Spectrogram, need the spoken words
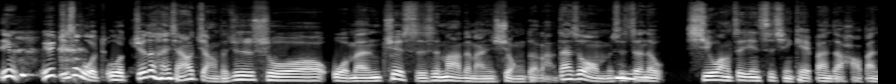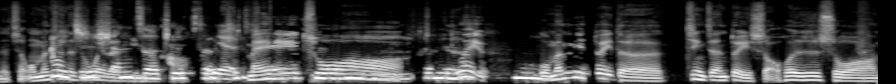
因为因为其实我我觉得很想要讲的就是说，我们确实是骂的蛮凶的啦，但是我们是真的希望这件事情可以办得好，办得成。我们真的是为了你好，没错。因为我们面对的。竞争对手，或者是说。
